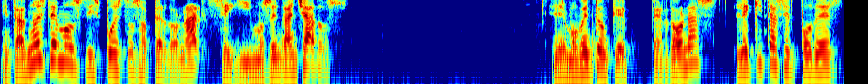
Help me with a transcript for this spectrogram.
Mientras no estemos dispuestos a perdonar, seguimos enganchados. En el momento en que perdonas, le quitas el poder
